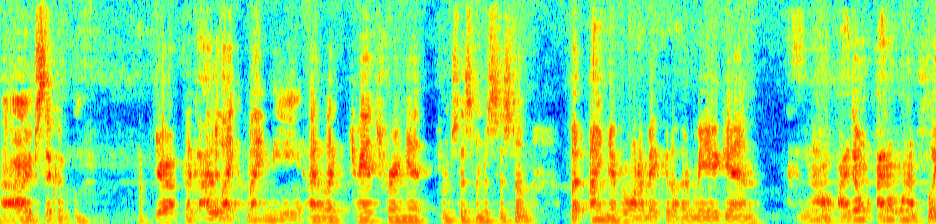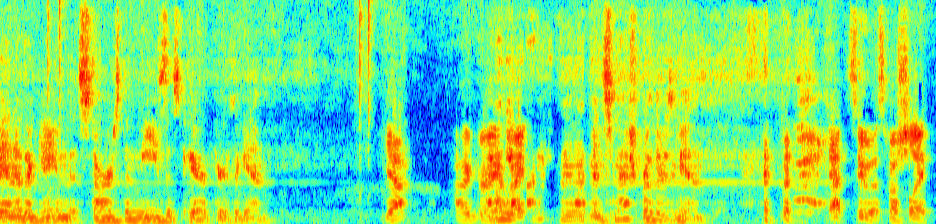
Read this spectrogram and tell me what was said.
Uh, I'm sick of them. yeah Like I like my me. I like transferring it from system to system, but I never want to make another Mii again. No, I don't. I don't want to play another game that stars the Mii's as characters again. Yeah, I agree. I don't, even, I, I don't even want them in Smash Brothers again. that too, especially.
